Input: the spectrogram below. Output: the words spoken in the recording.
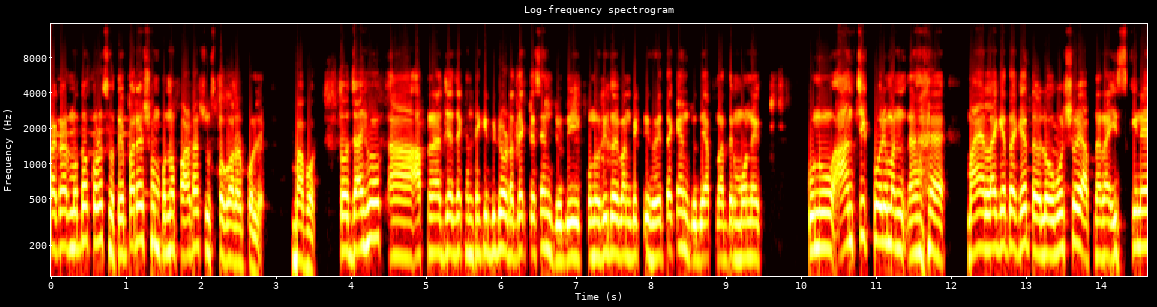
টাকার মতো খরচ হতে পারে সম্পূর্ণ পাটা সুস্থ করার ফলে বাবদ। তো যাই হোক আপনারা যে যেখান থেকে ভিডিওটা দেখতেছেন, যদি কোনো হৃদয়বান ব্যক্তি হয়ে থাকেন, যদি আপনাদের মনে কোনো আংশিক পরিমাণ মায়া লাগে থাকে, তাহলে অবশ্যই আপনারা স্ক্রিনে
